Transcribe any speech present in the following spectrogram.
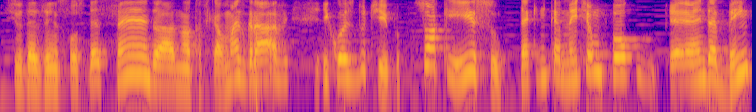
Se os desenhos fossem descendo, a nota ficava mais grave e coisas do tipo. Só que isso, tecnicamente, é um pouco, é, ainda é bem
